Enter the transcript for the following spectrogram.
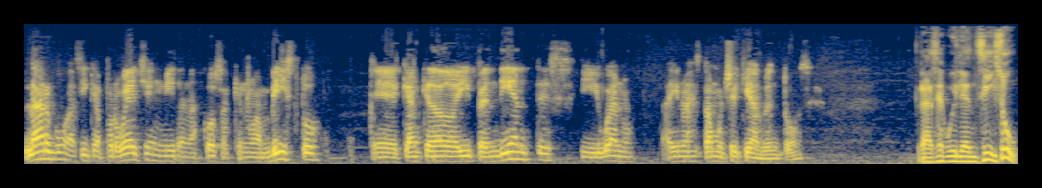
largo, así que aprovechen, miren las cosas que no han visto, eh, que han quedado ahí pendientes y bueno, ahí nos estamos chequeando entonces. Gracias, William. Sí, su.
